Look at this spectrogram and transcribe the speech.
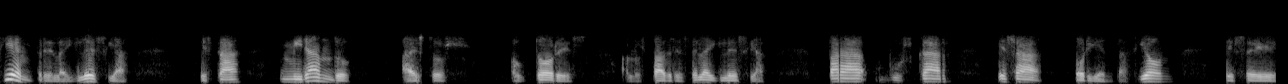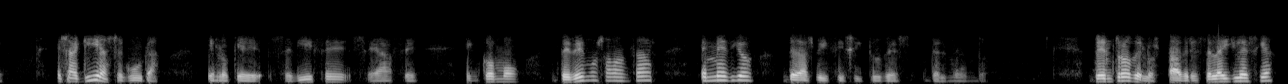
siempre la Iglesia está mirando a estos autores, a los padres de la Iglesia, para buscar esa orientación, ese, esa guía segura en lo que se dice, se hace, en cómo debemos avanzar en medio de las vicisitudes del mundo. Dentro de los padres de la Iglesia,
